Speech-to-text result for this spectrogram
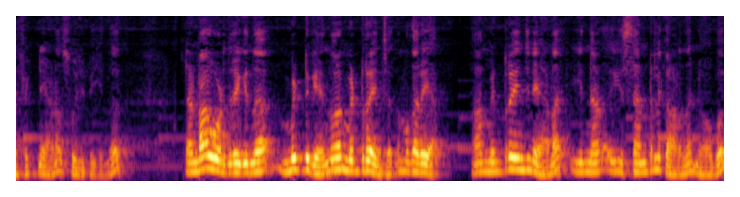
എഫക്റ്റിനെയാണ് സൂചിപ്പിക്കുന്നത്. രണ്ടാമത് കൊടുത്തിരിക്കുന്നത് മിഡ് ഗെയിൻ എന്ന് പറഞ്ഞാൽ മിഡ് റേഞ്ച് നമുക്കറിയാം. ആ മിഡ് റേഞ്ചിനെയാണ് ഈ ഈ സെൻട്രൽ കാണുന്ന നോബ്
